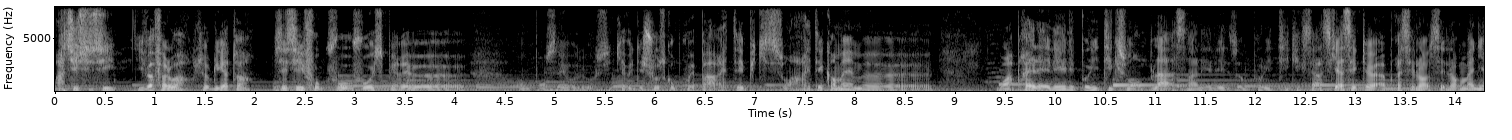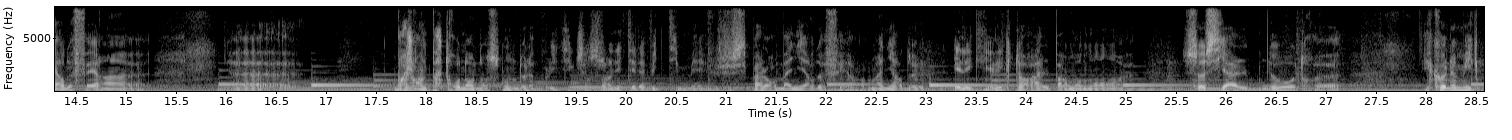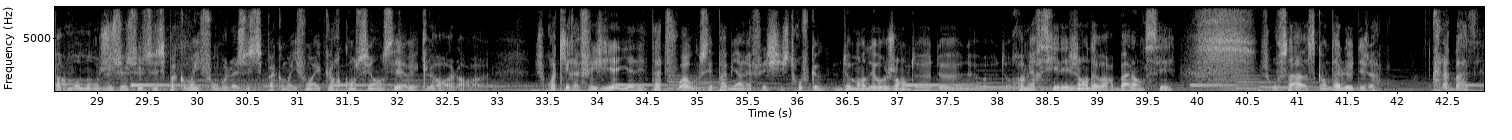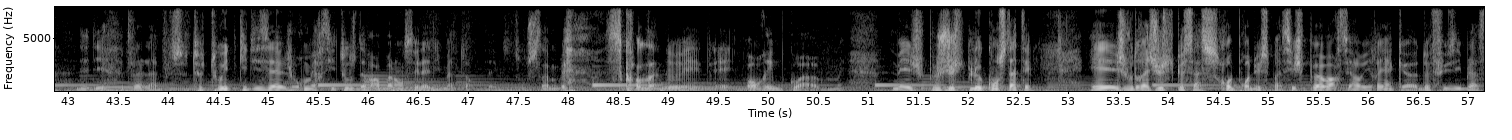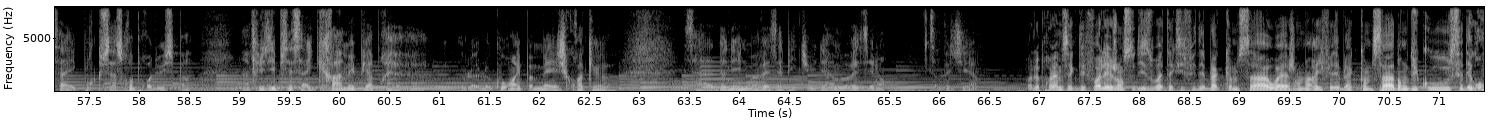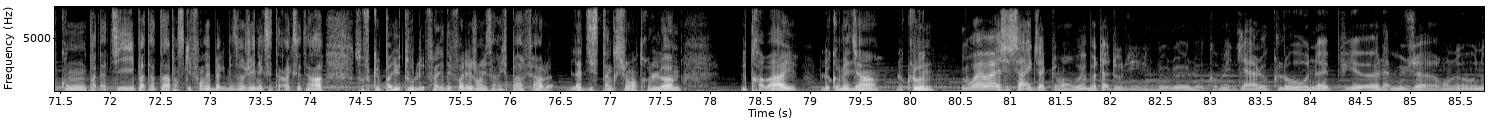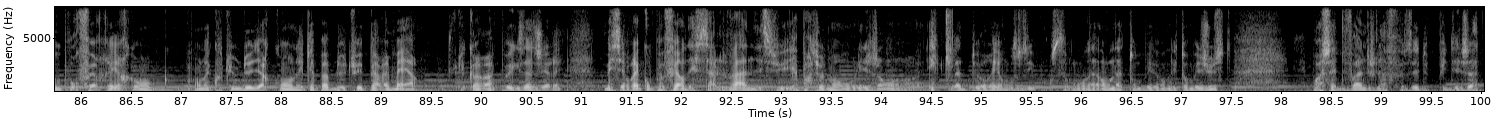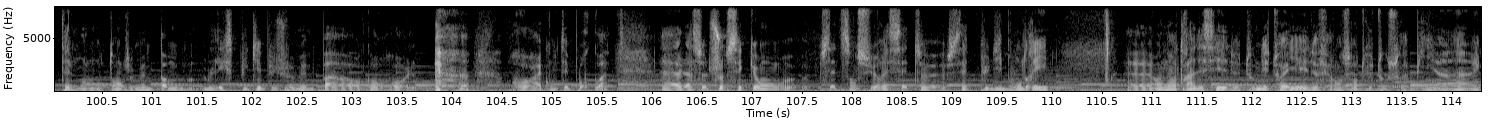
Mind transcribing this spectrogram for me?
Ah si si si, il va falloir, c'est obligatoire. Si si, il faut, espérer. Euh, on pensait aussi qu'il y avait des choses qu'on pouvait pas arrêter puis qui se sont arrêtées quand même. Bon, après, les, politiques sont en place, hein, les, hommes politiques, etc. Ce qu'il y a, c'est qu'après, c'est leur, leur, manière de faire. Hein. Moi, je rentre pas trop dans, ce monde de la politique. J'en étais la victime, mais je ne sais pas leur manière de faire, leur manière de, électorale par moment, sociale d'autres économique par moment. Je ne sais pas comment ils font. Voilà, je sais pas comment ils font avec leur conscience et avec leur. je crois réfléchissent. Il y, a des tas de fois où c'est pas bien réfléchi. Je trouve que demander aux gens de, remercier les gens d'avoir balancé, je trouve ça scandaleux déjà, à la base. Ce tweet qui disait Je vous remercie tous d'avoir balancé l'animateur. Je trouve ça scandaleux et, horrible, quoi. Mais, mais je peux juste le constater. Et je voudrais juste que ça se reproduise pas. Si je peux avoir servi rien que de fusible à ça et pour que ça se reproduise pas. Un fusible, c'est ça, il crame et puis après, euh, le, courant, il peut. Mais je crois que ça a donné une mauvaise habitude et un mauvais élan. Ça peut chier. Hein. Le problème, c'est que des fois, les gens se disent Ouais, Tex, il fait des blagues comme ça, ouais, Jean-Marie fait des blagues comme ça, donc du coup, c'est des gros cons, patati, patata, parce qu'ils font des blagues misogynes, etc. etc. Sauf que pas du tout. Enfin, des fois, les gens, ils n'arrivent pas à faire la distinction entre l'homme, le travail, le comédien, le clown, Ouais, ouais, c'est ça, exactement. Oui, bah, t'as tout dit. Le, comédien, le clown, et puis euh, l'amuseur. Nous, pour faire rire, on, a coutume de dire qu'on est capable de tuer père et mère. C'est quand même un peu exagéré. Mais c'est vrai qu'on peut faire des salvanes. Et à partir du moment où les gens éclatent de rire, on se dit, on, a, tombé, on est tombé juste. moi, cette vanne, je la faisais depuis déjà tellement longtemps. Je ne veux même pas l'expliquer, puis je ne veux même pas encore re-raconter pourquoi. Euh, la seule chose, c'est que cette censure et cette, cette pudibonderie, euh, on est en train d'essayer de tout nettoyer, de faire en sorte que tout soit bien.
